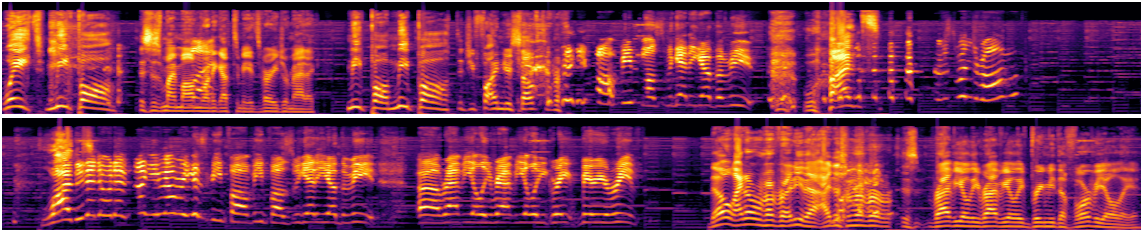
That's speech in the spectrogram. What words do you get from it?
Wait, meatball! this is my mom What? running up to me. It's very dramatic. Meatball, meatball! Did you find yourself? meatball, meatball, spaghetti on the meat. what? SpongeBob. What? You don't know what I'm talking about because meatball, meatball, spaghetti on the meat. Uh, ravioli, ravioli, great berry reef. No, I don't remember any of that. I just remember ravioli, ravioli, bring me the formioli.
